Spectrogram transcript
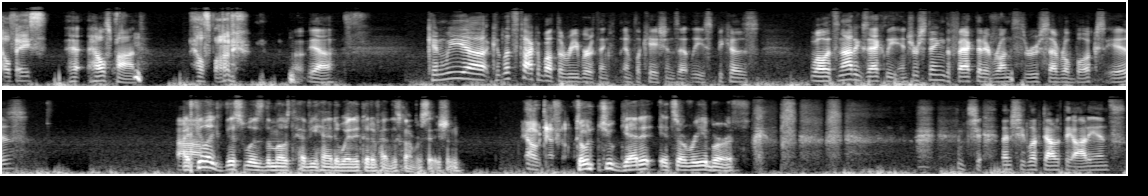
hellface, He- Hell's Pond. hellspawn. Uh, yeah. Can we? Uh, can, let's talk about the rebirth in- implications at least, because, well, it's not exactly interesting. The fact that it runs through several books is. I feel Um, like this was the most heavy-handed way they could have had this conversation. oh, definitely. Don't you get it? It's a rebirth. she, then she looked out at the audience,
